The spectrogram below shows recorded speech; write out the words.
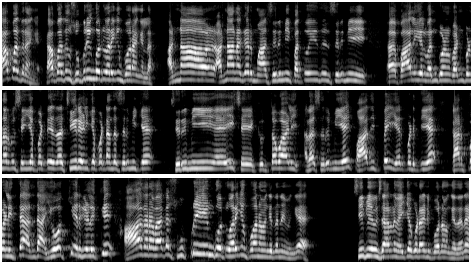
காப்பாத்துறாங்க. காப்பாற்று சுப்ரீம் கோர்ட் வரைக்கும் போகிறாங்கல்ல அண்ணா அண்ணா நகர் மா சிறுமி பத்து வயது சிறுமி பாலியல் வன்புண வன்புணர்வு செய்யப்பட்டு ஏதாவது சீரழிக்கப்பட்ட அந்த சிறுமிக்கு சிறுமியை செய் குற்றவாளி அதாவது சிறுமியை பாதிப்பை ஏற்படுத்திய கற்பழித்த அந்த அயோக்கியர்களுக்கு ஆதரவாக சுப்ரீம் கோர்ட் வரைக்கும் போனவங்க தானே இவங்க? சிபிஐ விசாரணை வைக்கக்கூடாதுன்னு போனவங்க தானே?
